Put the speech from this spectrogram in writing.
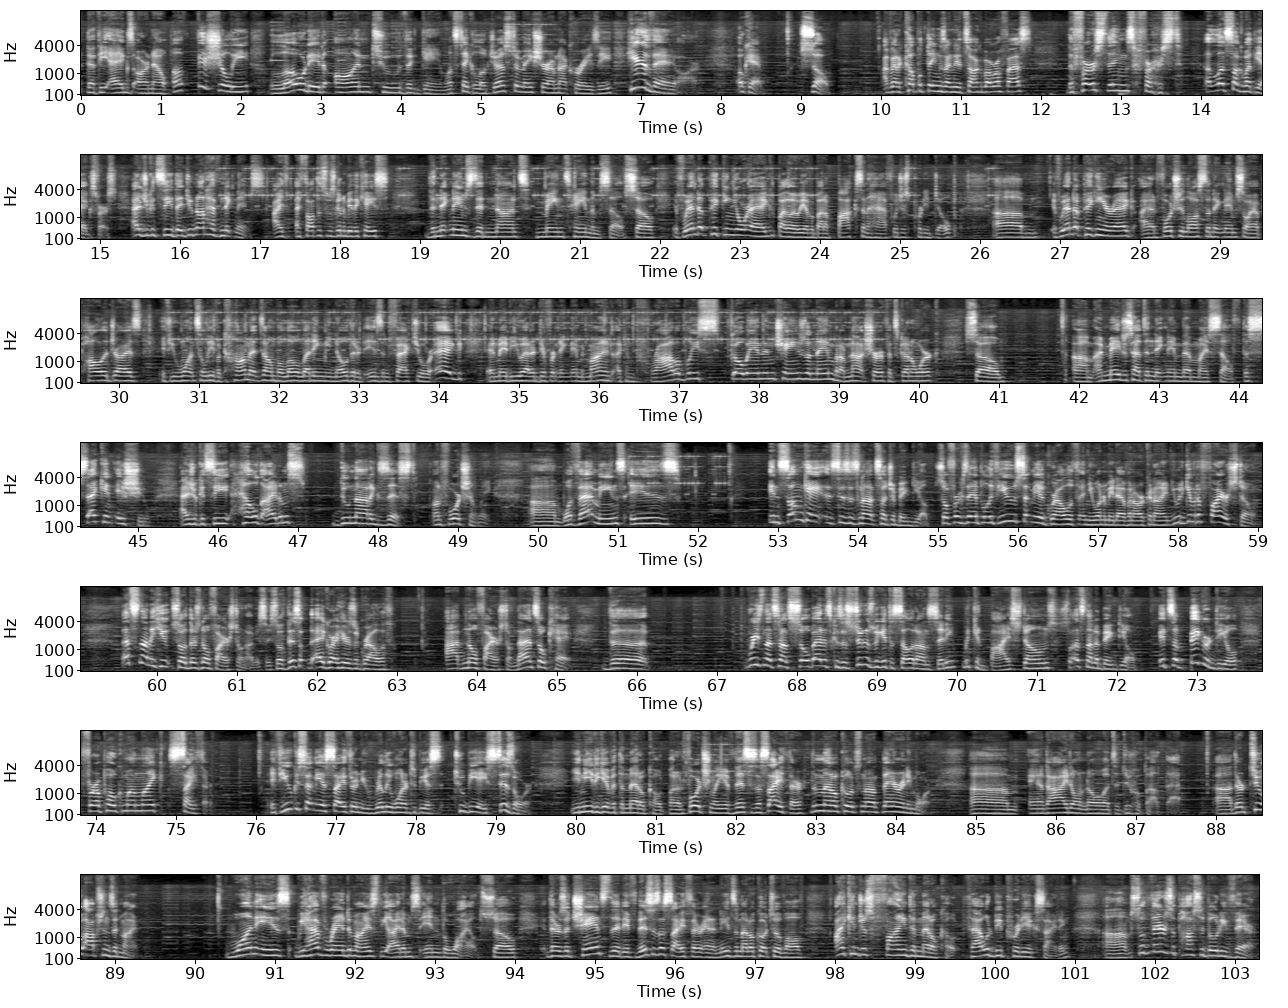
that the eggs are now officially loaded onto the game. Let's take a look just to make sure I'm not crazy. Here they are. Okay, so I've got a couple things I need to talk about real fast. The first things first. Uh, let's talk about the eggs first. As you can see, they do not have nicknames. I, I thought this was going to be the case. The nicknames did not maintain themselves. So if we end up picking your egg, by the way, we have about a box and a half, which is pretty dope. Um, if we end up picking your egg, I unfortunately lost the nickname, so I apologize. If you want to leave a comment down below letting me know that it is in fact your egg, and maybe you had a different nickname in mind, I can probably go in and change the name, but I'm not sure if it's gonna work. So um, I may just have to nickname them myself. The second issue, as you can see, held items do not exist, unfortunately. Um, what that means is, in some cases, it's not such a big deal. So, for example, if you sent me a Growlithe and you wanted me to have an Arcanine, you would give it a Firestone. That's not a huge, so there's no Firestone, obviously. So this egg right here is a Growlithe. I have no Firestone, that's okay. The reason that's not so bad is because as soon as we get to Celadon City, we can buy stones, so that's not a big deal. It's a bigger deal for a Pokemon like Scyther. If you sent me a Scyther and you really wanted to be a, to be a Scizor, you need to give it the metal coat, but unfortunately, if this is a Scyther, the metal coat's not there anymore. Um, and I don't know what to do about that. Uh, there are two options in mind. One is we have randomized the items in the wild, so there's a chance that if this is a Scyther and it needs a metal coat to evolve, I can just find a metal coat. That would be pretty exciting. Um, so there's a possibility there.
